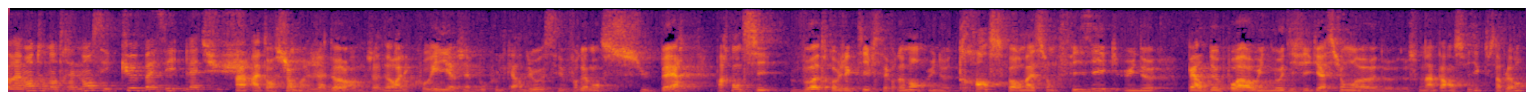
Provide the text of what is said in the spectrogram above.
vraiment ton entraînement c'est que basé là-dessus. Alors attention, moi j'adore, hein, j'adore aller courir, j'aime beaucoup le cardio, c'est vraiment super. Par contre, si votre objectif c'est vraiment une transformation physique, une perte de poids ou une modification euh, de, de son apparence physique tout simplement,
